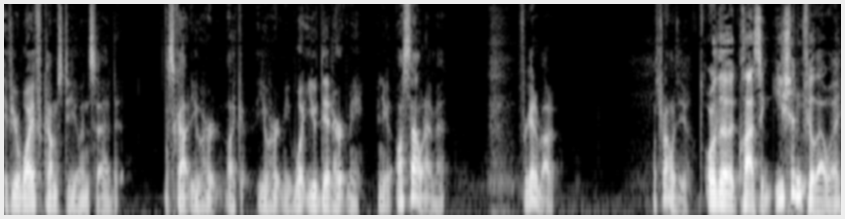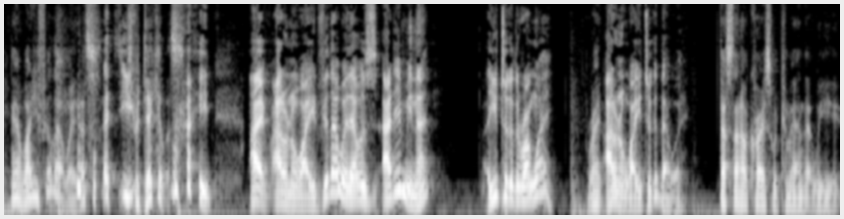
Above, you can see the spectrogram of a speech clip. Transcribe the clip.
if your wife comes to you and said, "Scott, you hurt like you hurt me. What you did hurt me," and you, go, well, that's not what I meant. Forget about it. What's wrong with you? Or the classic, you shouldn't feel that way. Yeah, why do you feel that way? That's it's You- ridiculous. Right. I I don't know why you'd feel that way. That was I didn't mean that. You took it the wrong way. Right. I don't know why you took it that way. that's not how Christ would command that we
